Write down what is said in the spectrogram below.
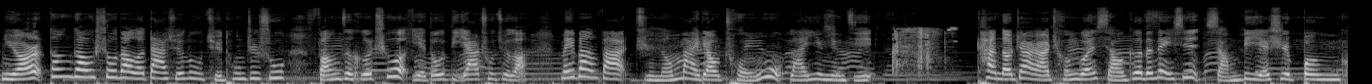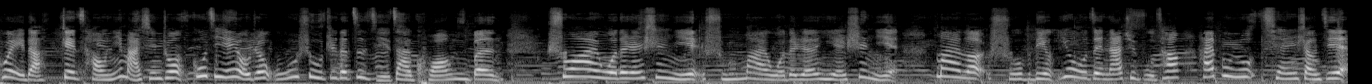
女儿刚刚收到了大学录取通知书，房子和车也都抵押出去了，没办法，只能卖掉宠物来应应急。看到这儿啊，城管小哥的内心想必也是崩溃的。这草泥马心中估计也有着无数只的自己在狂奔。说爱我的人是你，说卖我的人也是你。卖了，说不定又得拿去补仓，还不如签上街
